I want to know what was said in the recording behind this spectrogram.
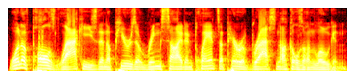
One of Paul's lackeys then appears at ringside and plants a pair of brass knuckles on Logan.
